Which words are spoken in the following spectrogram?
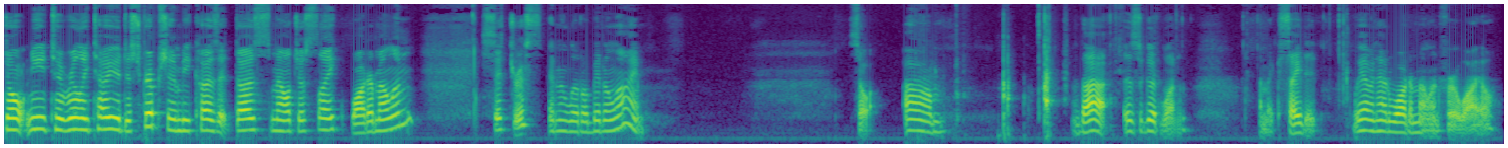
don't need to really tell you a description because it does smell just like watermelon, citrus, and a little bit of lime. So, um, that is a good one. I'm excited. We haven't had watermelon for a while.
